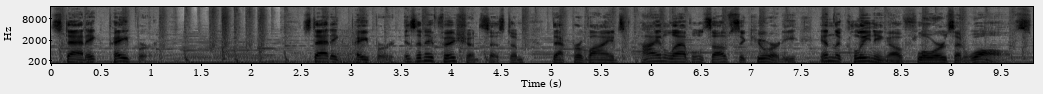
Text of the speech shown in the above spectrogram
Static paper. Static paper is an efficient system that provides high levels of security in the cleaning of floors and walls.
